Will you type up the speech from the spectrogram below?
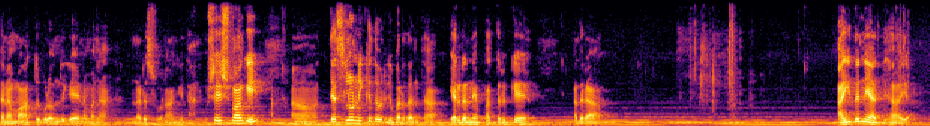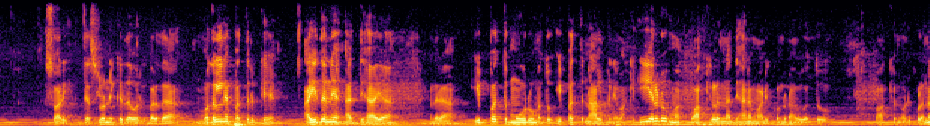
ತನ್ನ ಮಾತುಗಳೊಂದಿಗೆ ನಮ್ಮನ್ನು ನಡೆಸುವನಾಗಿದ್ದಾನೆ ವಿಶೇಷವಾಗಿ ತೆಸ್ಲೋನಿಕದವರಿಗೆ ಬರೆದಂಥ ಎರಡನೇ ಪತ್ರಕ್ಕೆ ಅದರ ಐದನೇ ಅಧ್ಯಾಯ ಸಾರಿ ತೆಸ್ಲೋನಿಕದವರಿಗೆ ಬರೆದ ಮೊದಲನೇ ಪತ್ರಕ್ಕೆ ಐದನೇ ಅಧ್ಯಾಯ ಅದರ ಇಪ್ಪತ್ತ್ಮೂರು ಮತ್ತು ಇಪ್ಪತ್ತ್ನಾಲ್ಕನೇ ವಾಕ್ಯ. ಈ ಎರಡು ವಾಕ್ಯಗಳನ್ನು ಧ್ಯಾನ ಮಾಡಿಕೊಂಡು ನಾವು ಇವತ್ತು ವಾಕ್ಯ ನೋಡಿಕೊಳ್ಳೋಣ.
